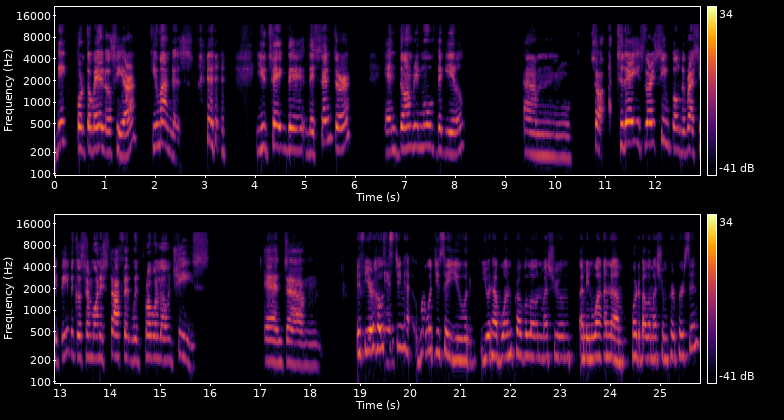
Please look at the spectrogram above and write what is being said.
big portobellos here, humongous. you take the, the center and don't remove the gill. Um, so today is very simple, the recipe, because I'm going to stuff it with provolone cheese. And um, If you're hosting, ha- what would you say you would you would have one provolone mushroom? I mean, one um portobello mushroom per person?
